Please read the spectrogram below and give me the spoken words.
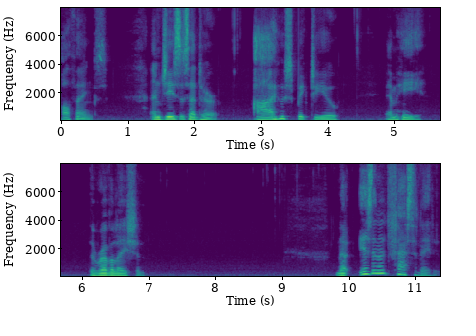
all things. And Jesus said to her, I who speak to you am he, the revelation. Now, isn't it fascinating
